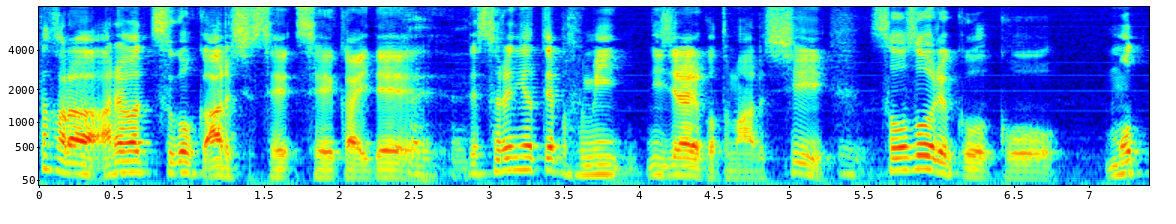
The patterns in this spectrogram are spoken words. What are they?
だからあれはすごくある種せ正解で,、でそれによってやっぱ踏みにじられることもあるし、うん。想像力をこうも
